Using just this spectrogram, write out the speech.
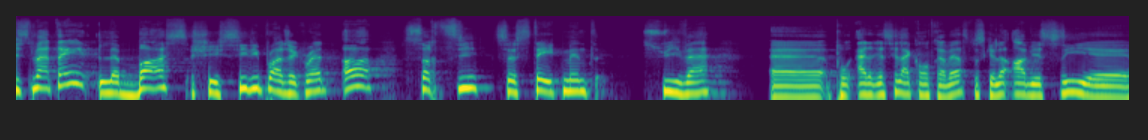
puis ce matin, le boss chez CD Projekt Red a sorti ce statement suivant euh, pour adresser la controverse. Parce que là, obviously, euh,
